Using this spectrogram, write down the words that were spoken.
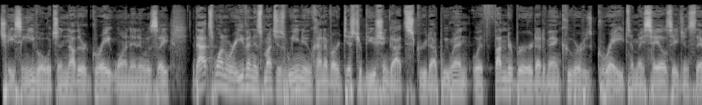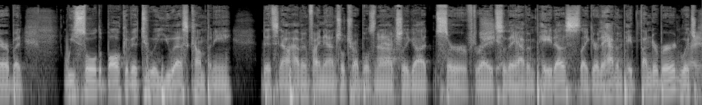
Chasing Evil, which is another great one. And it was like that's one where even as much as we knew, kind of our distribution got screwed up. We went with Thunderbird out of Vancouver, who's great, and my sales agents there, but we sold the bulk of it to a US company that's now having financial troubles and they actually got served, right? So they haven't paid us, like, or they haven't paid Thunderbird, which Right.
